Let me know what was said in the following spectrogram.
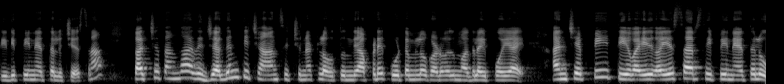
టీడీపీ నేతలు చేసినా ఖచ్చితంగా అది జగన్కి ఛాన్స్ ఇచ్చినట్లు అవుతుంది. అప్పుడే కూటమిలో గొడవలు మొదలైపోయాయి అని చెప్పి వై వైఎస్ఆర్సీపీ నేతలు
